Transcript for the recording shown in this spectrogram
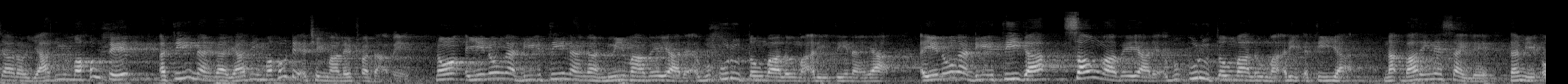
ကျတော့ယာတိမဟုတ်တဲ့အသီးအနှံကယာတိမဟုတ်တဲ့အချိန်မှလည်းထွက်တာပဲနော်အရင်တော့ကဒီအသီးအနှံကနှွေးမှာပဲရတယ်အခုဥရု၃ပါးလုံးမှာအဲ့ဒီအသီးအနှံရအရင်တော့ကဒီအသီးကစောင်းမှာပဲရတယ်အခုဥရု၃ပါးလုံးမှာအဲ့ဒီအသီးရ နောက်ဘာတွေနဲ့စိုက်လဲတမ်းမြေဩ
